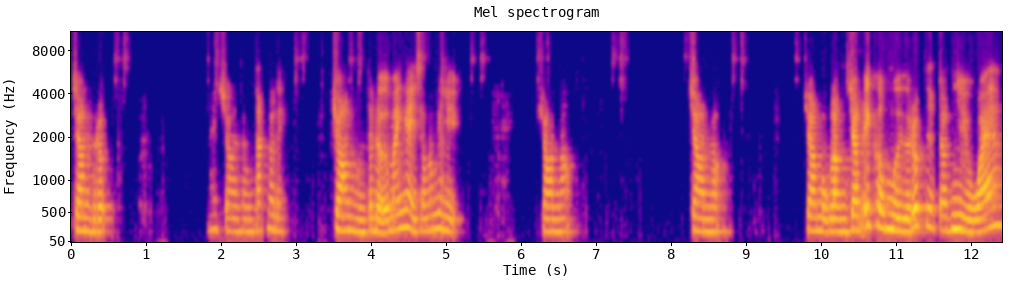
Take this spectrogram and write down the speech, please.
John group. John xong tắt nó đi. John mình phải đợi mấy ngày xong nó mới gì, John nó John nó John một lần John ít hơn 10 group cho nhiều quá.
